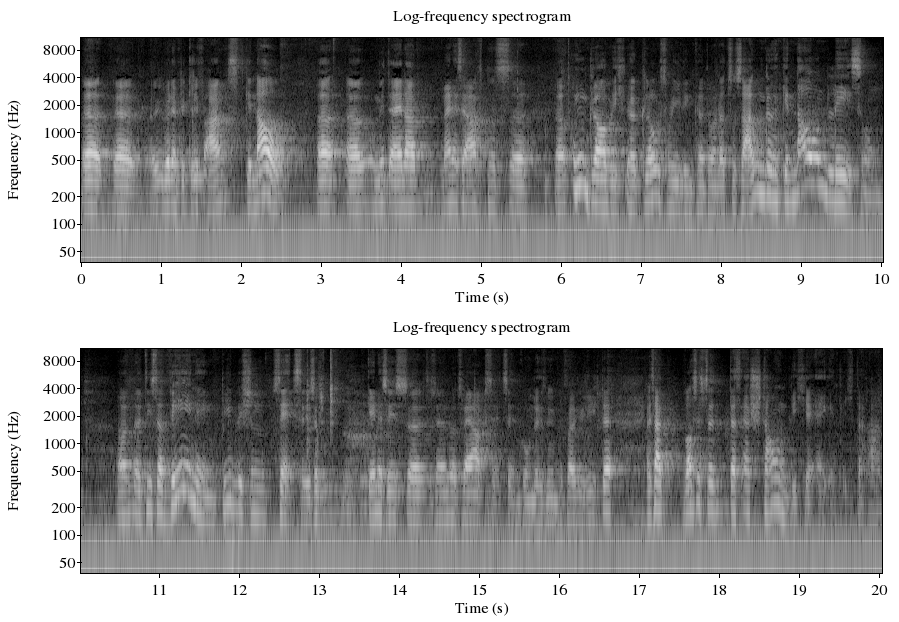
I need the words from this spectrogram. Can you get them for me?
äh, äh, über den Begriff Angst genau äh, äh mit einer meines Erachtens äh, unglaublich äh, close reading, könnte man dazu sagen, unglaublich genauen Lesung äh, dieser wenigen biblischen Sätze. Also Genesis äh, sind ja nur zwei Absätze im Grunde der Sündenfallgeschichte. Er sagt, was ist denn das Erstaunliche eigentlich daran?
